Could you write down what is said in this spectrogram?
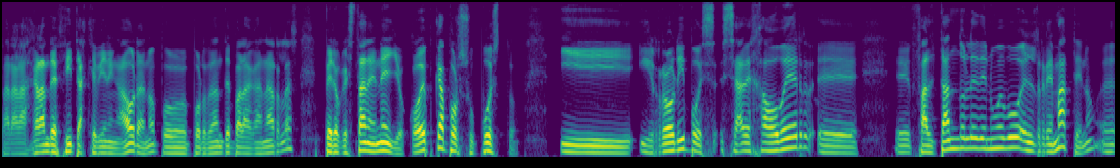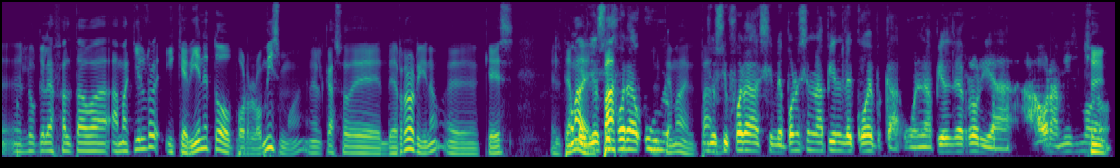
para las grandes citas que vienen ahora, ¿no? Por, delante para ganarlas, pero que están en ello. Koepka, por supuesto. Y, y Rory, pues se ha dejado ver, eh, eh, faltándole de nuevo el remate, ¿no? Eh, es lo que le ha faltado a, McIlroy y que viene todo por lo mismo, en el caso de, Rory, ¿no? que es el tema, del, yo si fuera Yo si fuera, si me pones en la piel de Koepka o en la piel de Rory ahora mismo,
